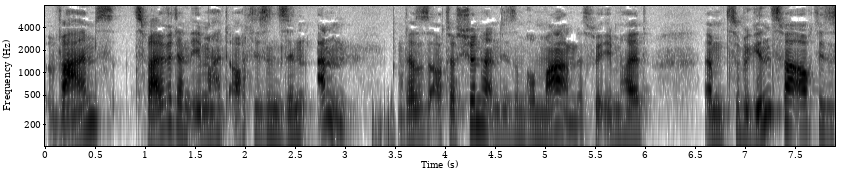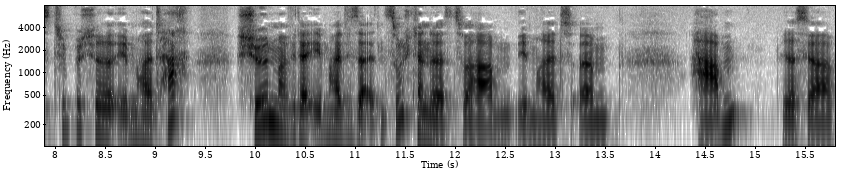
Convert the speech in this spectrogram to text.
Walms zweifelt dann eben halt auch diesen Sinn an. Und das ist auch das Schöne an diesem Roman, dass wir eben halt ähm, zu Beginn zwar auch dieses typische eben halt, ach, schön mal wieder eben halt diese alten Zustände zu haben, eben halt ähm, haben, wie das ja,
